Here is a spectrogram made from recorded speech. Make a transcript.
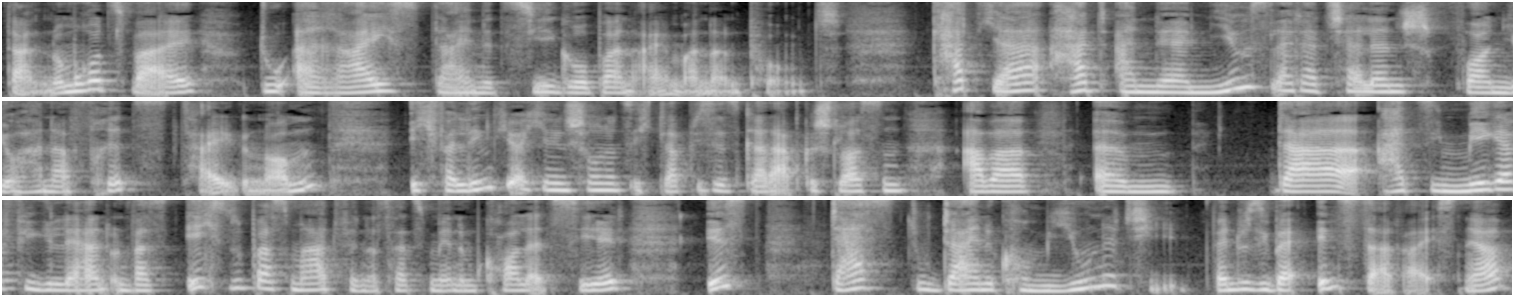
Dann Nummer zwei, du erreichst deine Zielgruppe an einem anderen Punkt. Katja hat an der Newsletter Challenge von Johanna Fritz teilgenommen. Ich verlinke die euch in den Shownotes. Ich glaube, die ist jetzt gerade abgeschlossen, aber ähm, da hat sie mega viel gelernt. Und was ich super smart finde, das hat sie mir in einem Call erzählt, ist, dass du deine Community, wenn du sie bei Insta erreichst, ja,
